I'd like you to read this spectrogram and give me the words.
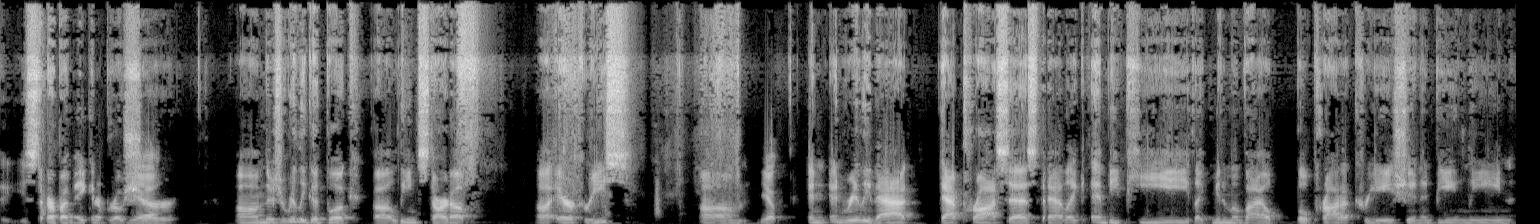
You start by making a brochure. Yeah. Um, there's a really good book, uh, Lean Startup, uh, Eric Ries. Um, yep. And and really that that process, that like MVP, like minimum viable product creation and being lean,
